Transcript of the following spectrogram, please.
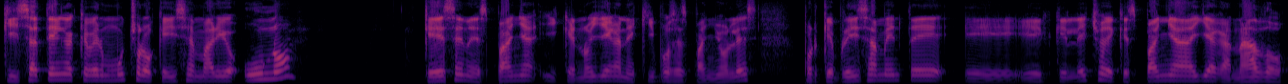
Quizá tenga que ver mucho lo que dice Mario. Uno, que es en España y que no llegan equipos españoles, porque precisamente eh, el, hecho de que España haya ganado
